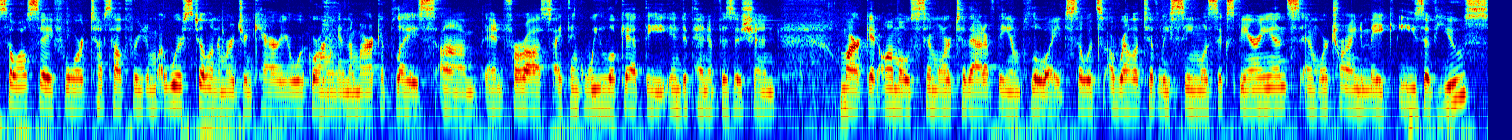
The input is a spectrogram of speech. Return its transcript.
So I'll say for Tufts Health Freedom, we're still an emerging carrier. We're growing in the marketplace. Um, And for us, I think we look at the independent physician market almost similar to that of the employed. So it's a relatively seamless experience, and we're trying to make ease of use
